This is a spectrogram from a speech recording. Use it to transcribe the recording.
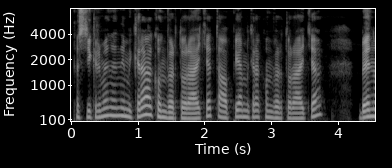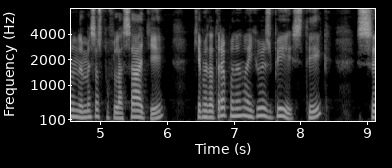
Τα συγκεκριμένα είναι μικρά κονβερτοράκια, τα οποία μικρά κονβερτοράκια μπαίνουν μέσα στο φλασάκι και μετατρέπουν ένα USB stick σε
